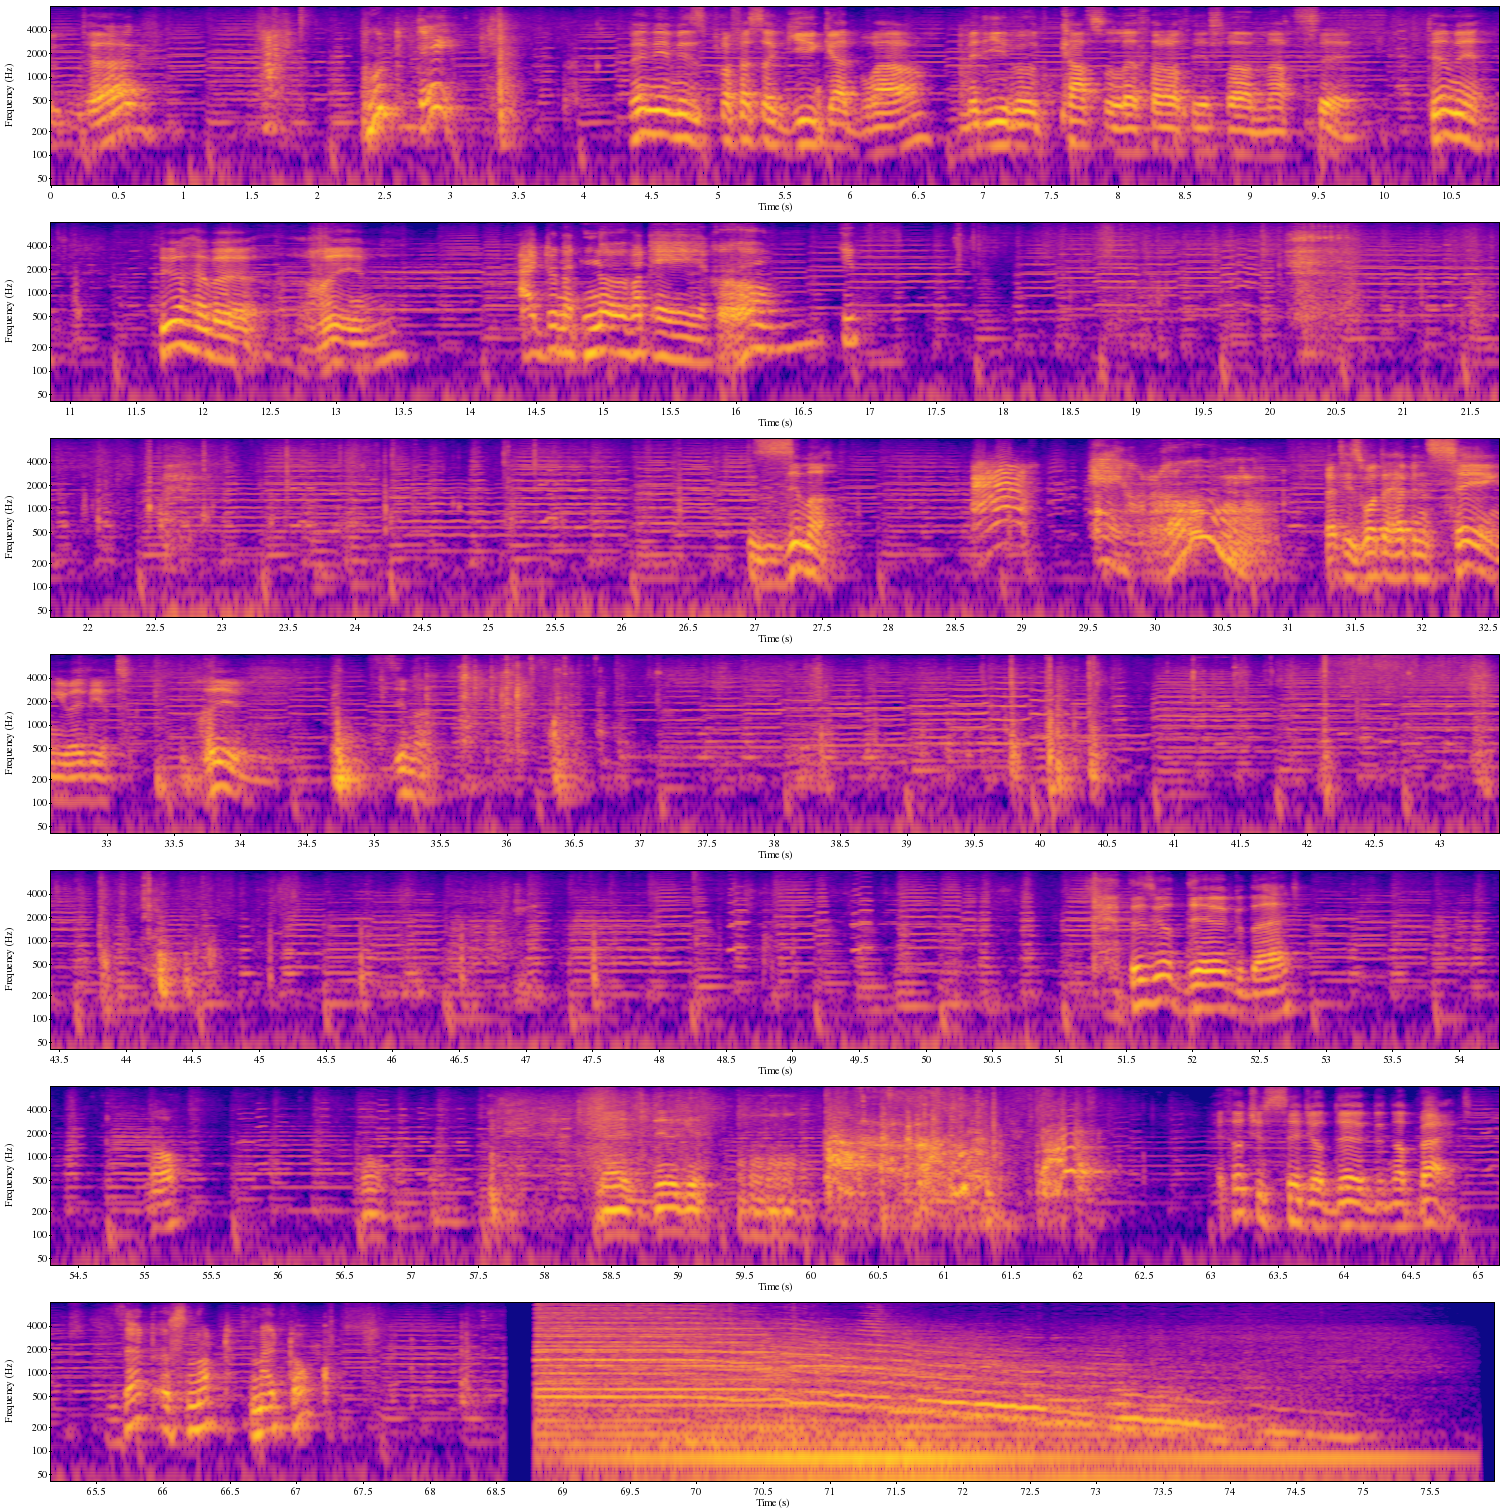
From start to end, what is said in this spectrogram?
Tag. Good day. My name is Professor Guy Gadbois, medieval castle authority from Marseille. Tell me, do you have a ring? I do not know what a room is. Zimmer. Ah. That is what I have been saying, you idiot. Ring. Zimmer. Does your dog bite? No. Oh. Nice dog. I thought you said your dog did not bite. That is not my dog.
